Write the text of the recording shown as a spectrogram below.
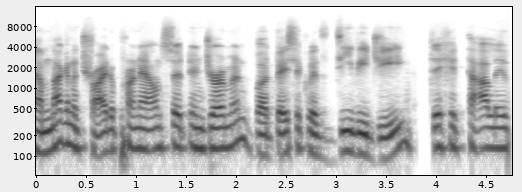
I'm not going to try to pronounce it in German, but basically it's DVG, Digitale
